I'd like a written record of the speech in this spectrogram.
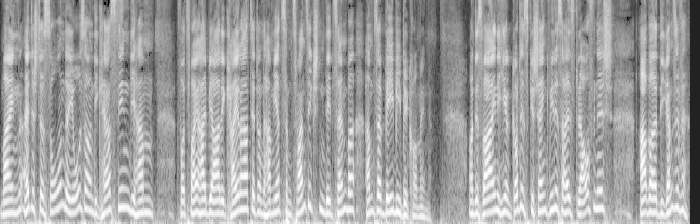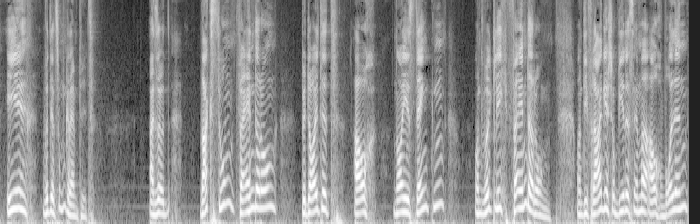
Mein ältester Sohn, der Josa und die Kerstin, die haben vor zweieinhalb Jahren geheiratet und haben jetzt am 20. Dezember haben sie ein Baby bekommen. Und es war eigentlich ihr Gottesgeschenk, wie das alles gelaufen ist. Aber die ganze Ehe wird jetzt umkrempelt. Also Wachstum, Veränderung bedeutet auch neues Denken und wirklich Veränderung. Und die Frage ist, ob wir das immer auch wollen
